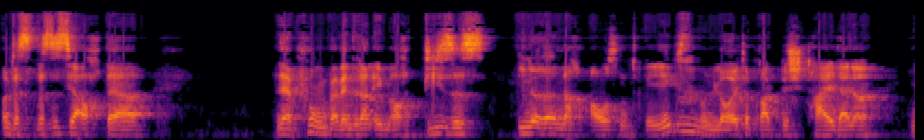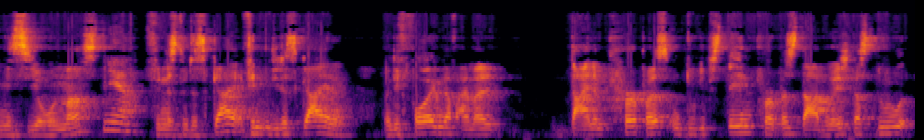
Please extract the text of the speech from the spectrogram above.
Und das, das ist ja auch der, der Punkt, weil wenn du dann eben auch dieses Innere nach außen trägst Mhm. und Leute praktisch Teil deiner Mission machst, Ja. findest du das geil, finden die das geil. Und die folgen auf einmal deinem Purpose und du gibst den Purpose dadurch, dass du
